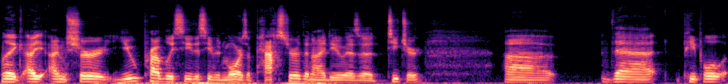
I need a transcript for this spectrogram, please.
Like, I, I'm sure you probably see this even more as a pastor than I do as a teacher. Uh, that people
